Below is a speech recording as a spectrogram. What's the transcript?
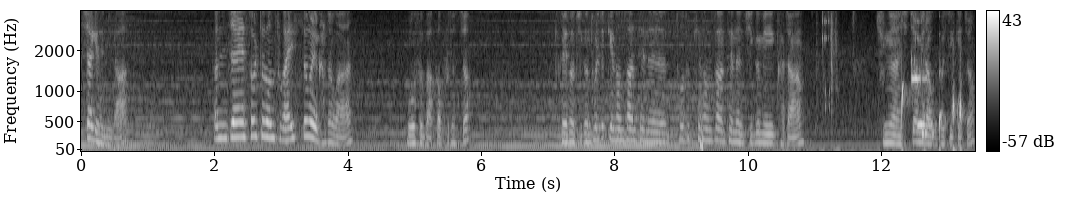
시작이 됩니다. 현재 솔트 선수가 1승을 가져간 모습 아까 보셨죠? 그래서 지금 톨드킨 선수한테는 토드킨 선수한테는 지금이 가장 중요한 시점이라고 볼 수 있겠죠?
